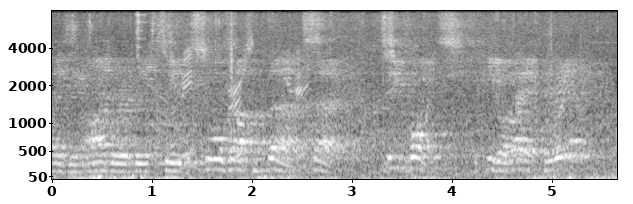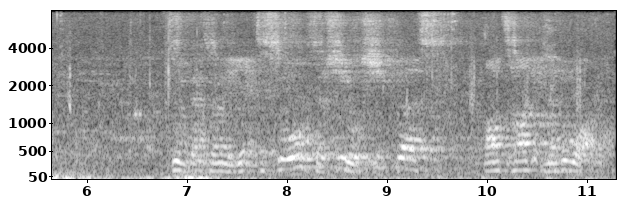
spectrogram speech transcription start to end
Not either of these two. Scores are confirmed. So, two points for Ki Bo Bae of Korea. Jung Dasomi yet to score, so she will shoot first on target number one.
